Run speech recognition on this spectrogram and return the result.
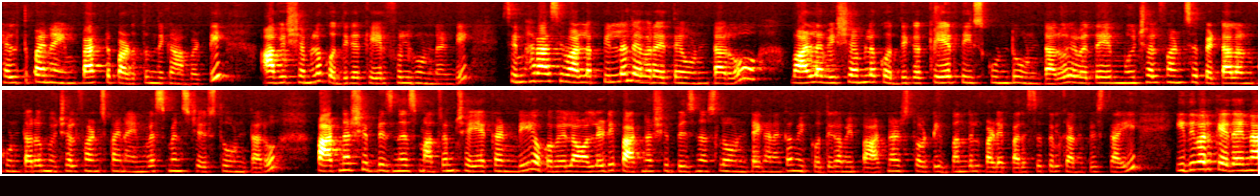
హెల్త్ పైన ఇంపాక్ట్ పడుతుంది కాబట్టి ఆ విషయంలో కొద్దిగా కేర్ఫుల్గా ఉండండి. సింహరాశి వాళ్ళ పిల్లలు ఎవరైతే ఉంటారో వాళ్ళ విషయంలో కొద్దిగా కేర్ తీసుకుంటూ ఉంటారు. ఏవైతే మ్యూచువల్ ఫండ్స్ పెట్టాలనుకుంటారో మ్యూచువల్ ఫండ్స్ పైన ఇన్వెస్ట్మెంట్స్ చేస్తూ ఉంటారు. పార్ట్నర్షిప్ బిజినెస్ మాత్రం చేయకండి. ఒకవేళ ఆల్రెడీ పార్ట్నర్షిప్ బిజినెస్లో ఉంటే కనుక మీకు కొద్దిగా మీ పార్ట్నర్స్ తోటి ఇబ్బందులు పడే పరిస్థితులు కనిపిస్తాయి. ఇది వరకు ఏదైనా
